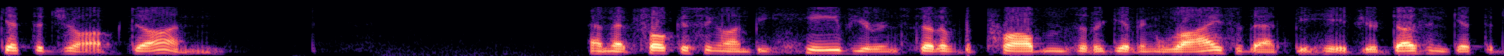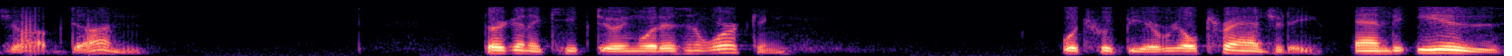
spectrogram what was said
get the job done, and that focusing on behavior instead of the problems that are giving rise to that behavior doesn't get the job done, they're going to keep doing what isn't working which would be a real tragedy and is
